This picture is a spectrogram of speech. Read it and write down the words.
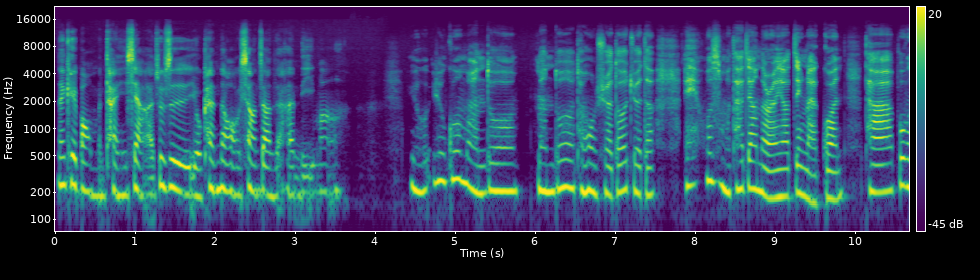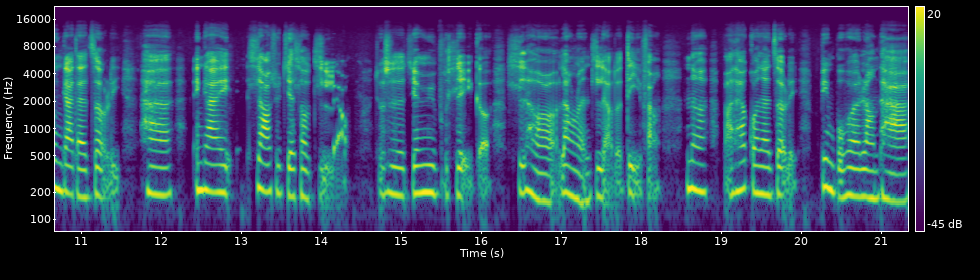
那可以帮我们谈一下，就是有看到像这样的案例吗？有遇过蛮多蛮多的同学都觉得，哎，为什么他这样的人要进来关？他不应该在这里，他应该是要去接受治疗。就是监狱不是一个适合让人治疗的地方，那把他关在这里，并不会让他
